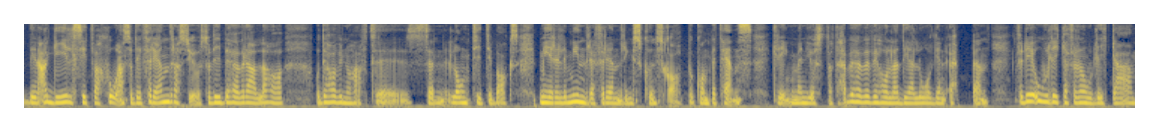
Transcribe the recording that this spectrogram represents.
det är en agil situation, alltså det förändras ju. Så vi behöver alla ha, och det har vi nog haft eh, sedan lång tid tillbaks, mer eller mindre förändringskunskap och kompetens kring. Men just att här behöver vi hålla dialogen öppen. För det är olika från olika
